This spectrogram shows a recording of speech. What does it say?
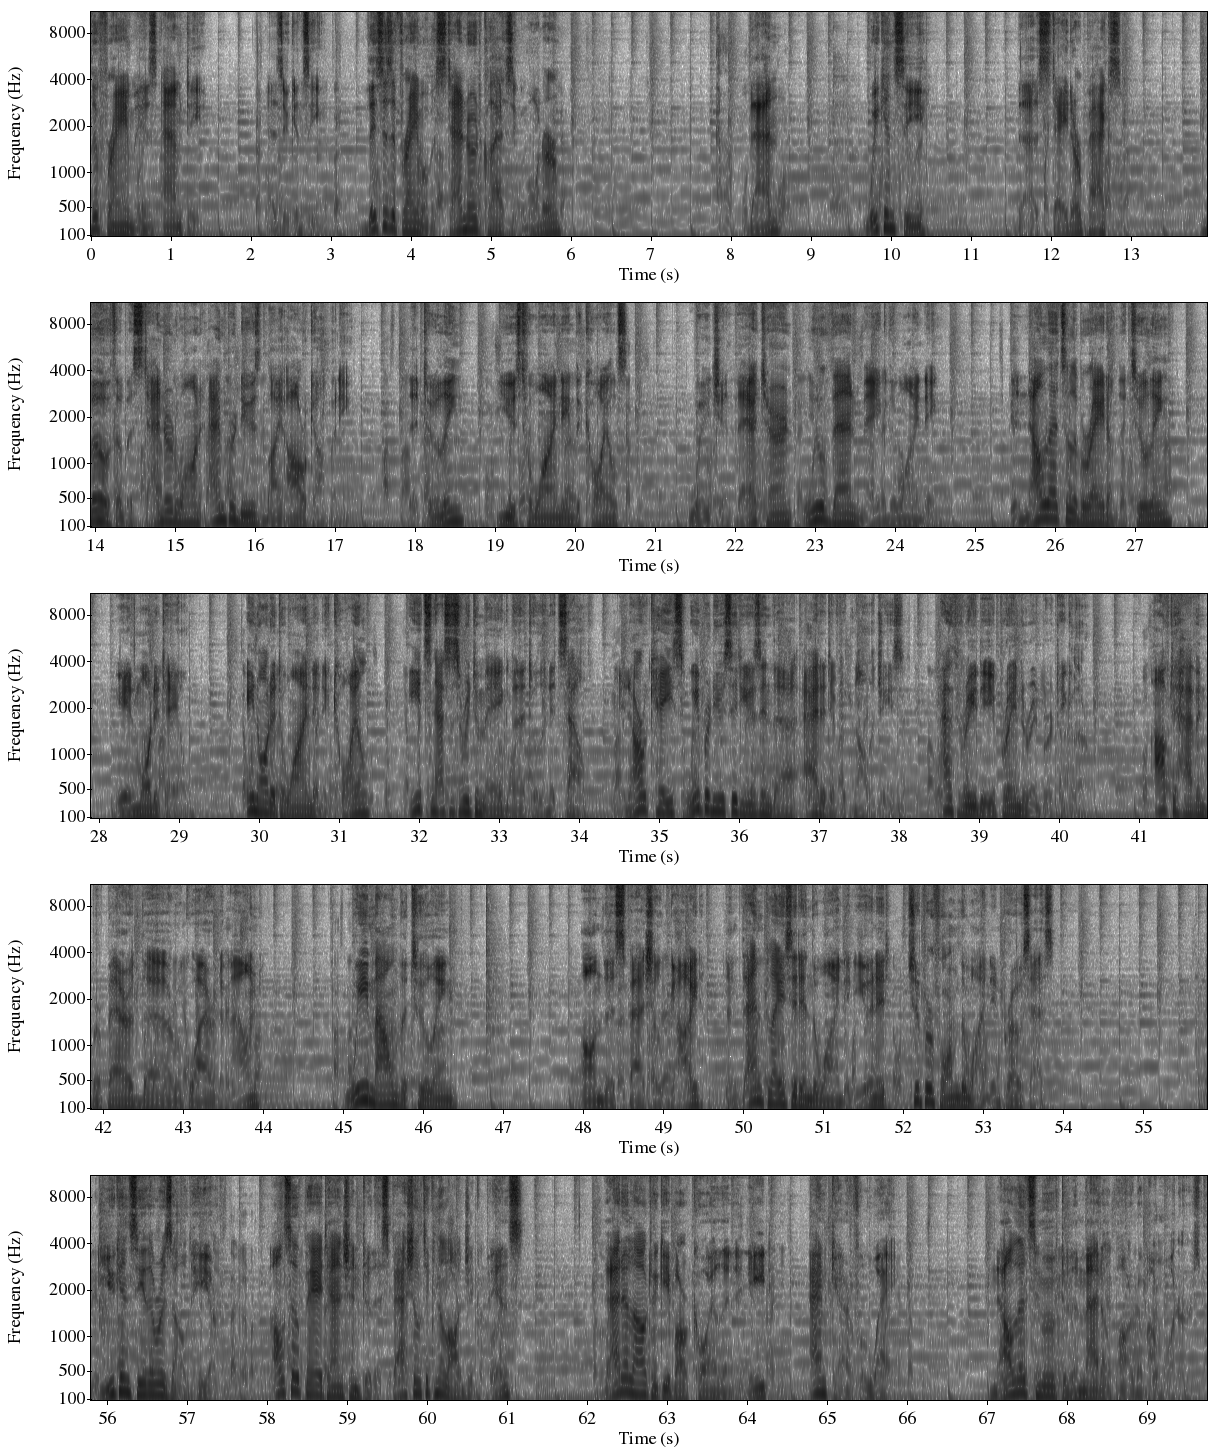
the frame is empty. As you can see, this is a frame of a standard classic motor then we can see the stator packs, both of a standard one and produced by our company. The tooling used for winding the coils, which in their turn will then make the winding. And now let's elaborate on the tooling in more detail. In order to wind any coil, it's necessary to make the tooling itself. In our case, we produce it using the additive technologies, a 3D printer in particular. After having prepared the required amount, we mount the tooling on the special guide and then place it in the winding unit to perform the winding process. You can see the result here. Also pay attention to the special technological pins that allow to keep our coil in a neat and careful way. Now let's move to the metal part of our motors.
